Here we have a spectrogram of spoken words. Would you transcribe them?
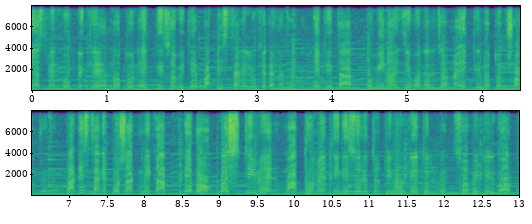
ইয়াসমিন বুবলিকে নতুন একটি ছবিতে পাকিস্তানি লুকে দেখা যাবে। এটি তার অভিনয় জীবনের জন্য একটি নতুন সংযোজন। পাকিস্তানি পোশাক মেকআপ এবং কস্টিউমের মাধ্যমে তিনি চরিত্রটি ফুটিয়ে তুলবেন। ছবিটির গল্প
